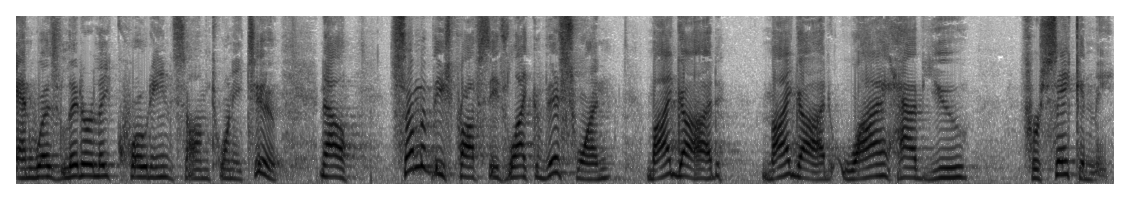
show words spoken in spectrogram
and was literally quoting Psalm 22. Now, some of these prophecies, like this one, my God, my God, why have you forsaken me?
